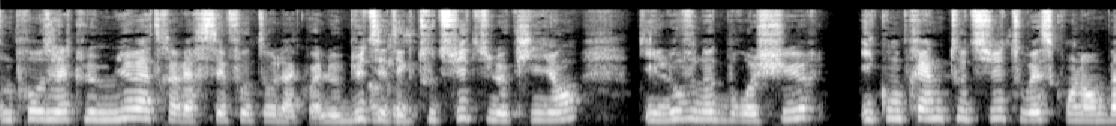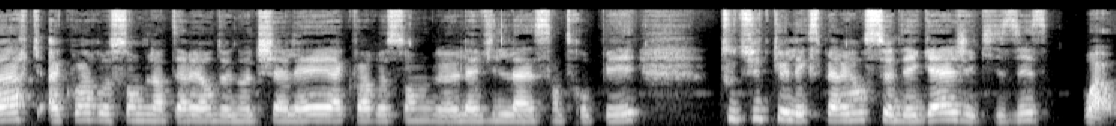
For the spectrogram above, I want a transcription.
on, projette le mieux à travers ces photos-là. Quoi. Le but, c'était que tout de suite, le client, il ouvre notre brochure, il comprenne tout de suite où est-ce qu'on l'embarque, à quoi ressemble l'intérieur de notre chalet, à quoi ressemble la villa Saint-Tropez, tout de suite que l'expérience se dégage et qu'ils se disent waouh.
